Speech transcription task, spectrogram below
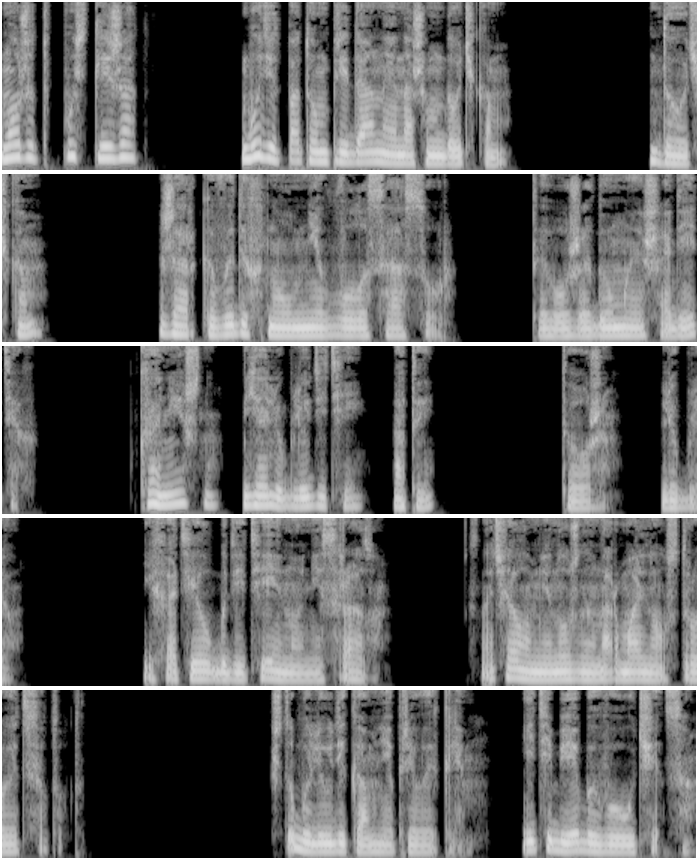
Может, пусть лежат. Будет потом приданное нашим дочкам. Дочкам. Жарко выдохнул мне в волосы Асур. Ты уже думаешь о детях? Конечно, я люблю детей. А ты? Тоже люблю. И хотел бы детей, но не сразу. Сначала мне нужно нормально устроиться тут. Чтобы люди ко мне привыкли. И тебе бы выучиться.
